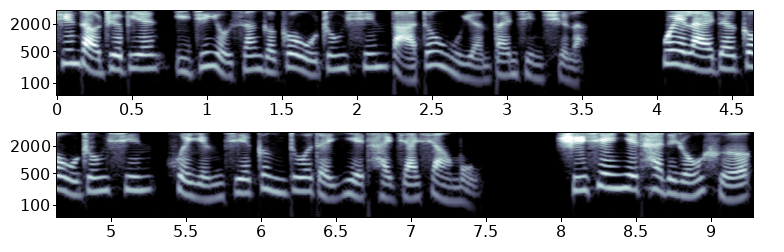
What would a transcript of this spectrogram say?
青岛这边已经有三个购物中心把动物园搬进去了。未来的购物中心会迎接更多的业态加项目，实现业态的融合，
